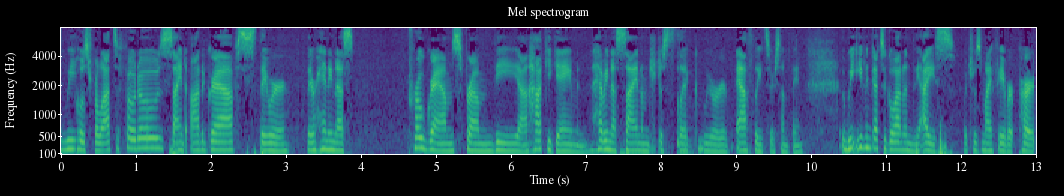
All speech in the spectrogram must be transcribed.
We posed for lots of photos, signed autographs. They were they were handing us programs from the uh, hockey game and having us sign them just like we were athletes or something. We even got to go out on the ice, which was my favorite part.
